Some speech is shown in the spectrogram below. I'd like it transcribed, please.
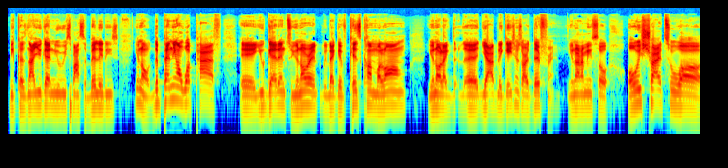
because now you get new responsibilities. You know, depending on what path uh, you get into. You know, right? Like if kids come along, you know, like th- uh, your obligations are different. You know what I mean? So always try to uh,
